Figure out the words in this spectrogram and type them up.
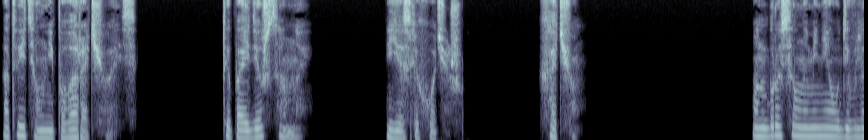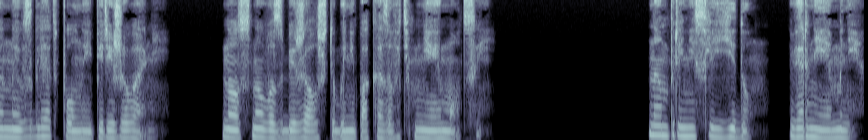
ответил, не поворачиваясь. «Ты пойдешь со мной?» «Если хочешь». «Хочу». Он бросил на меня удивленный взгляд, полный переживаний, но снова сбежал, чтобы не показывать мне эмоций. Нам принесли еду, вернее, мне.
